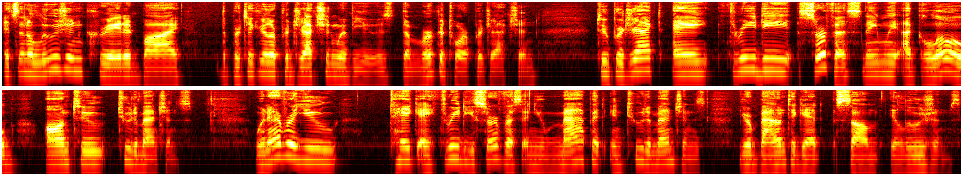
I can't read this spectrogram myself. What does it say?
It's an illusion created by the particular projection we've used, the Mercator projection, to project a 3D surface, namely a globe, onto two dimensions. Whenever you take a 3D surface and you map it in two dimensions, you're bound to get some illusions.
